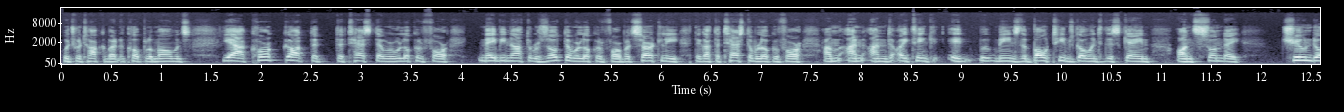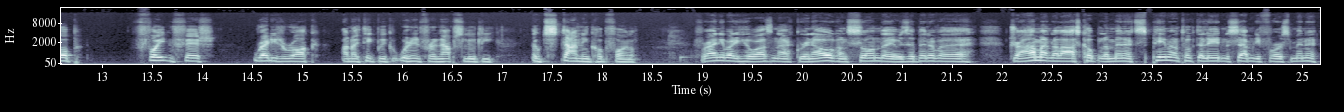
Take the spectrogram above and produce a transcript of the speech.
which we'll talk about in a couple of moments. Yeah, Cork got the, the test they were looking for. Maybe not the result they were looking for, but certainly they got the test they were looking for. Um, and and I think it means that both teams go into this game on Sunday tuned up, fighting fit, ready to rock, and I think we, we're in for an absolutely outstanding cup final. For anybody who wasn't at Greenogue on Sunday, it was a bit of a drama in the last couple of minutes. Peamount took the lead in the 71st minute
